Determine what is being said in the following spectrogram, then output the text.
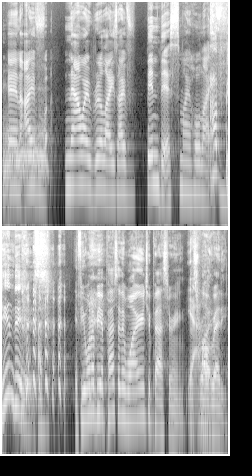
And I've now I realize I've been this my whole life. I've been this. If you want to be a pastor, then why aren't you pastoring? Yeah. That's right. Already.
